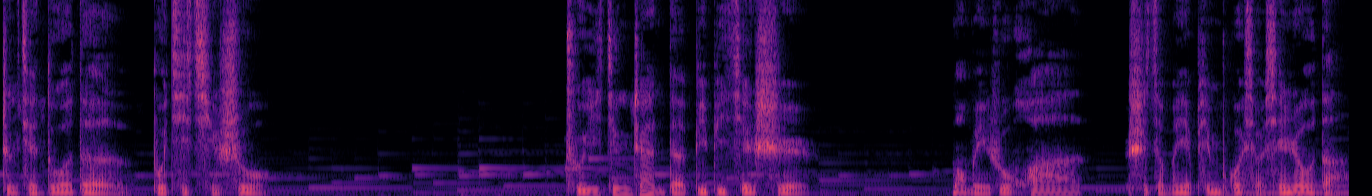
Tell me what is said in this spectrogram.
挣钱多的不计其数，厨艺精湛的比比皆是，貌美如花。是怎么也拼不过小鲜肉的。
